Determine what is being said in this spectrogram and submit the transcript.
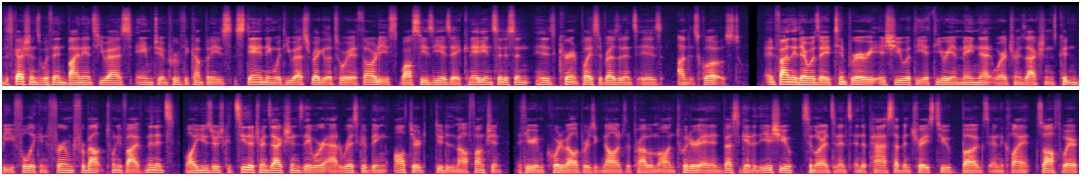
The discussions within Binance US aim to improve the company's standing with US regulatory authorities. While CZ is a Canadian citizen, his current place of residence is undisclosed. And finally, there was a temporary issue with the Ethereum mainnet where transactions couldn't be fully confirmed for about 25 minutes. While users could see their transactions, they were at risk of being altered due to the malfunction. Ethereum core developers acknowledged the problem on Twitter and investigated the issue. Similar incidents in the past have been traced to bugs in the client software.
